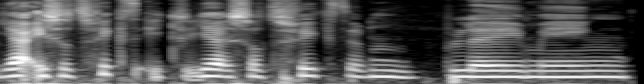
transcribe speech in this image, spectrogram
Ja, is dat, vict ik, ja, is dat victim blaming?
